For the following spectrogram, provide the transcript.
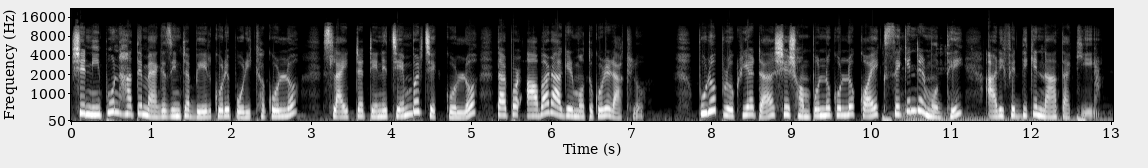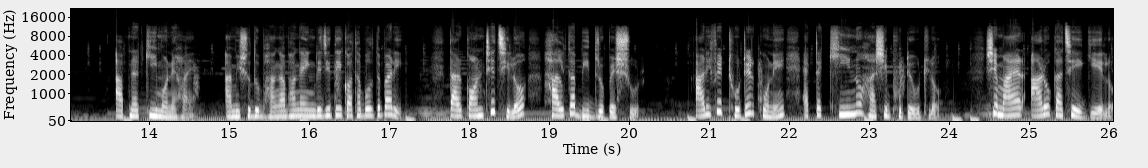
সে নিপুণ হাতে ম্যাগাজিনটা বের করে পরীক্ষা করল, স্লাইডটা টেনে চেম্বার চেক করল, তারপর আবার আগের মতো করে রাখল। পুরো প্রক্রিয়াটা সে সম্পন্ন করল কয়েক সেকেন্ডের মধ্যেই আরিফের দিকে না তাকিয়ে। আপনার কি মনে হয়, আমি শুধু ভাঙা ভাঙা ইংরেজিতেই কথা বলতে পারি? তার কণ্ঠে ছিল হালকা বিদ্রোপের সুর। আরিফের ঠোঁটের কোণে একটা ক্ষীণ হাসি ফুটে উঠল। সে মায়ের আরও কাছে এগিয়ে এলো।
